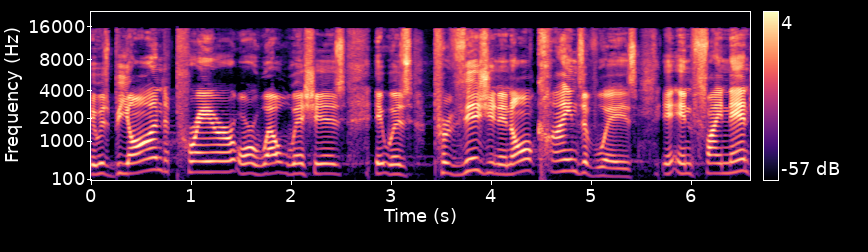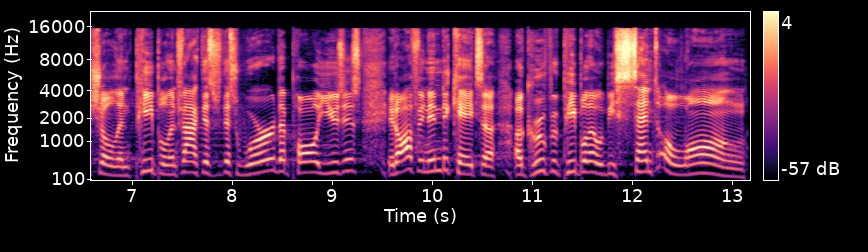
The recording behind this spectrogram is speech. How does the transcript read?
it was beyond prayer or well wishes. It was provision in all kinds of ways, in, in financial and people. In fact, this, this word that Paul uses, it often indicates a, a group of people that would be sent along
